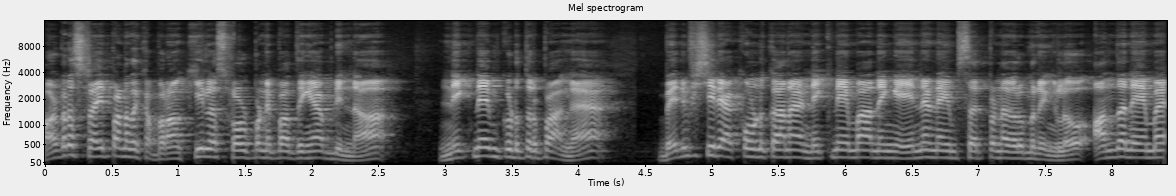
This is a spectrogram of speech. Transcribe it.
அட்ரஸ் டைப் பண்ணதுக்கப்புறம் கீழே ஸ்க்ரோல் பண்ணி பார்த்தீங்க அப்படின்னா நிக் நேம் கொடுத்துருப்பாங்க. பெனிஃபிஷியரி அக்கௌண்ட்டுக்கான நிக் நேமாக நீங்கள் என்ன நேம் செட் பண்ண விரும்புகிறீங்களோ அந்த நேமை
